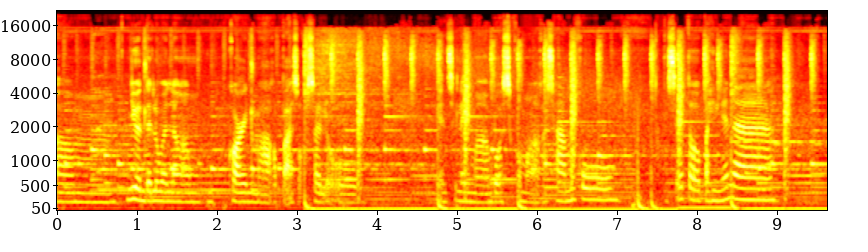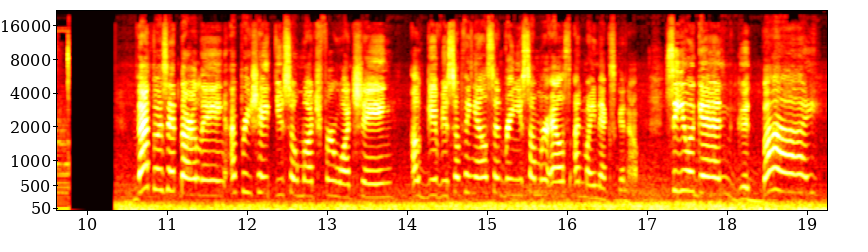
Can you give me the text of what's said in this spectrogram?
um, yun, dalawa lang ang car na makakapasok sa loob. Yan sila yung mga boss ko, mga kasama ko. Tapos, ito, pahinga na. Was it, darling! Appreciate you so much for watching. I'll give you something else and bring you somewhere else on my next ganap. See you again! Goodbye!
